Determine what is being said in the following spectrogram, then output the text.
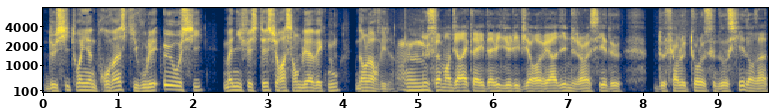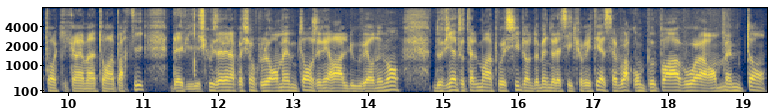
de citoyens de province qui voulaient eux aussi manifester, se rassembler avec nous dans leur ville. Nous sommes en direct avec David Olivier Reverdine. Nous allons essayer de, de faire le tour de ce dossier dans un temps qui est quand même un temps imparti. David, est-ce que vous avez l'impression que le en même temps général du gouvernement devient totalement impossible dans le domaine de la sécurité, à savoir qu'on ne peut pas avoir en même temps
